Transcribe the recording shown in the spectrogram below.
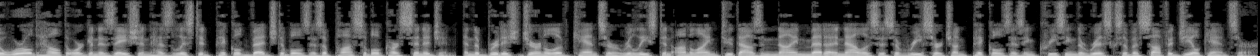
The World Health Organization has listed pickled vegetables as a possible carcinogen, and the British Journal of Cancer released an online 2009 meta-analysis of research on pickles as increasing the risks of esophageal cancer.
